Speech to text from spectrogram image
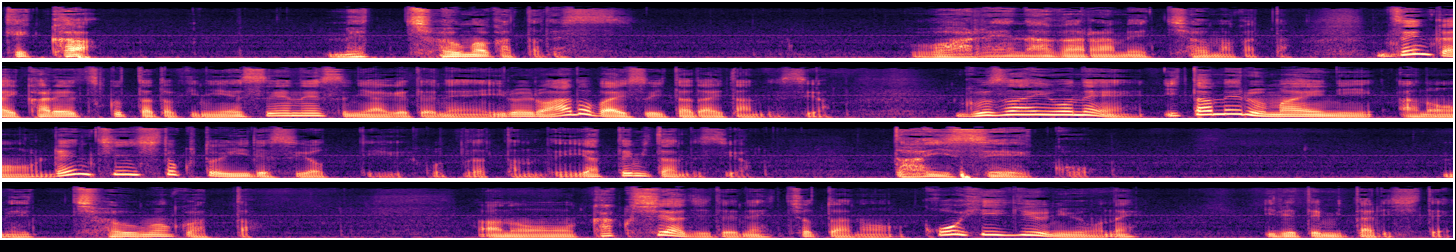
結果めっちゃうまかったです。我ながらめっちゃうまかった。前回カレー作った時に SNS に上げてねいろいろアドバイスいただいたんですよ。具材をね炒める前にあのレンチンしとくといいですよっていうことだったのでやってみたんですよ。大成功。めっちゃうまかった。あの隠し味でねちょっとあのコーヒー牛乳をね入れてみたりして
